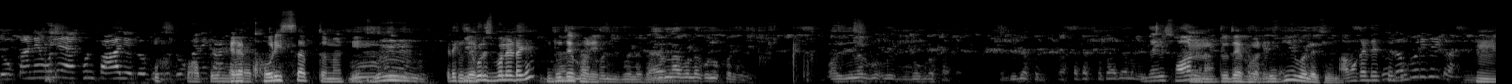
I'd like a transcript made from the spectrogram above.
দোকানে হলে এখন পাওয়া যেত কিন্তু দোকানে এটা খরিস সাপ তো নাকি? এটা কি করিস বলে এটাকে? দুধে খরিস না বলে কোনো করি অরিজিনাল গোবর সাথে দুটা করি রাস্তাটা ছোট আছে দেখি শোন না। দুধে খরিস কি বলেছি আমাকে দেখতে হুম।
